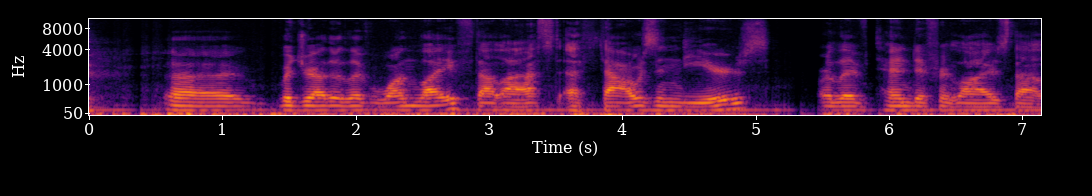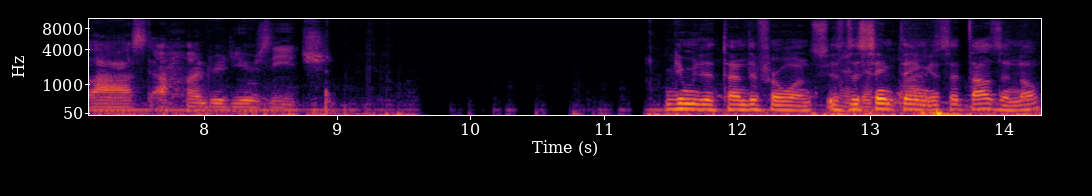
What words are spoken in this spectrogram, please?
Uh, would you rather live one life that lasts a thousand years or live 10 different lives that last a hundred years each? Give me the ten different ones. It's Ten the same thing. lives. It's a thousand, no?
